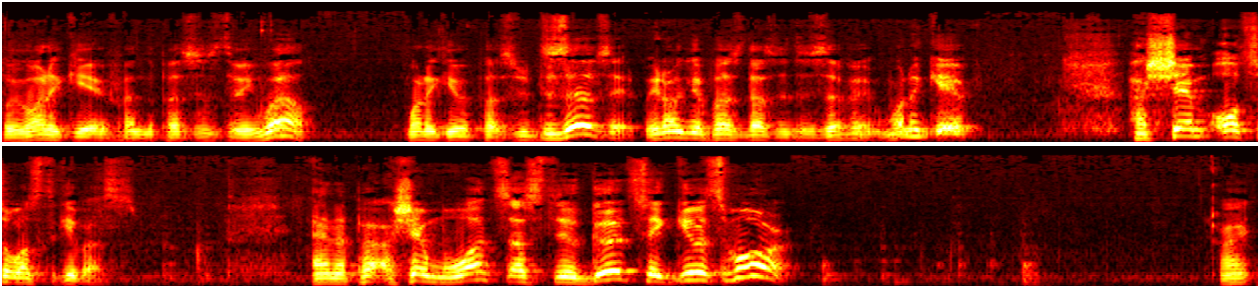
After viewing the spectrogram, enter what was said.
We want to give when the person is doing well. Want to give a person who deserves it. We don't give a person who doesn't deserve it. We want to give. Hashem also wants to give us. And Hashem wants us to do good, so He give us more. Right?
